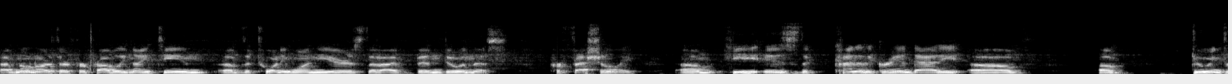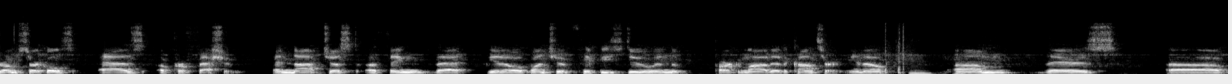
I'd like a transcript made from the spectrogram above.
I've known Arthur for probably 19 of the 21 years that I've been doing this professionally. Um, he is the kind of the granddaddy of of doing drum circles as a profession and not just a thing that you know a bunch of hippies do in the parking lot at a concert. You know, mm-hmm. um, there's uh,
